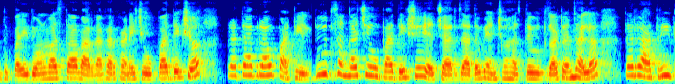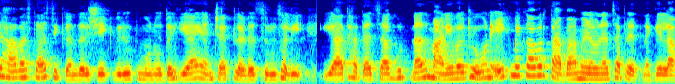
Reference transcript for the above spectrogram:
दुपारी दोन वाजता वारणा कारखान्याचे उपाध्यक्ष प्रतापराव पाटील दूध संघाचे उपाध्यक्ष एच आर जाधव यांच्या हस्ते उद्घाटन झालं. तर रात्री दहा वाजता सिकंदर शेख विरुद्ध मोनू दहिया यांच्यात लढत सुरू झाली. यात हाताचा घुटना मानेवर ठेवून एकमेकावर ताबा मिळवण्याचा प्रयत्न केला.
